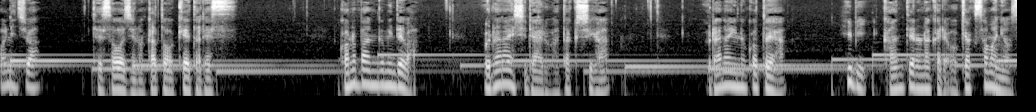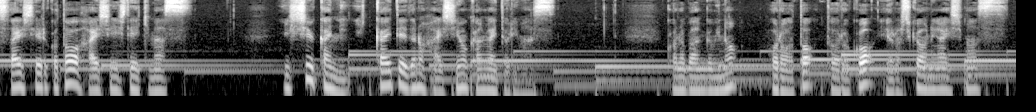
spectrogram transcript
こんにちは。手相除の加藤啓太です。この番組では占い師である私が占いのことや日々鑑定の中でお客様にお伝えしていることを配信していきます。1週間に1回程度の配信を考えております。この番組のフォローと登録をよろしくお願いします。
